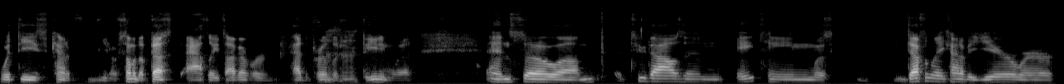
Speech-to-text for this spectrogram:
with these kind of you know some of the best athletes I've ever had the privilege mm-hmm. of competing with. And so, um, 2018 was definitely kind of a year where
